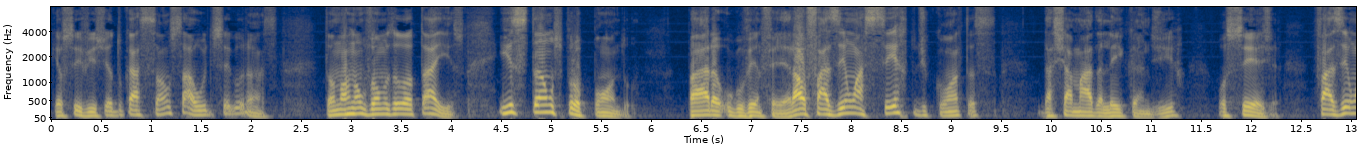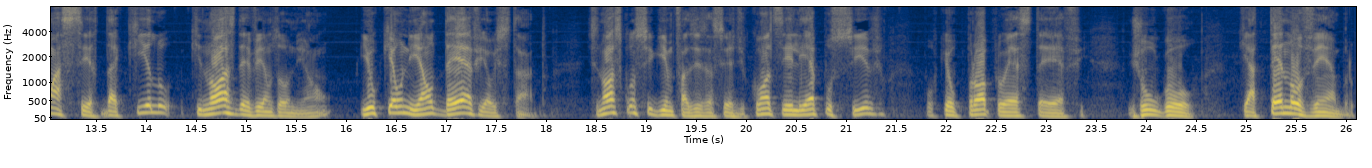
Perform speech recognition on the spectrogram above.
que é o serviço de educação, saúde e segurança. Então, nós não vamos adotar isso. E estamos propondo para o governo federal fazer um acerto de contas da chamada Lei Candir, ou seja, fazer um acerto daquilo que nós devemos à União e o que a União deve ao Estado. Se nós conseguirmos fazer esse acerto de contas, ele é possível, porque o próprio STF julgou que até novembro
